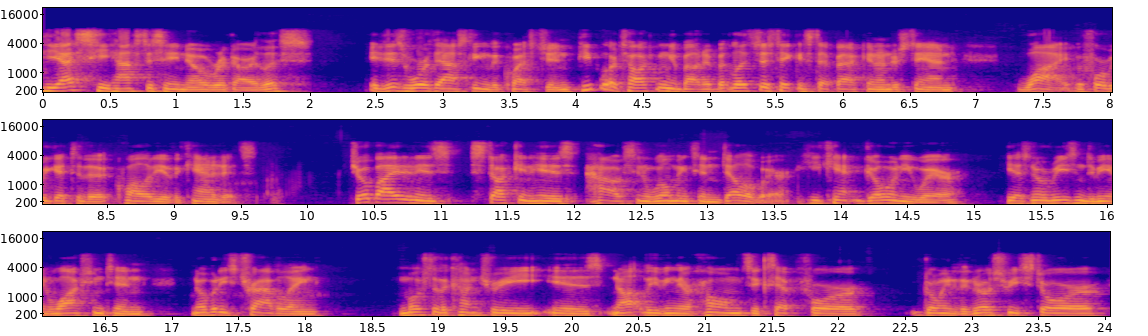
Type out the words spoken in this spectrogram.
yes, he has to say no regardless. It is worth asking the question. People are talking about it, but let's just take a step back and understand why before we get to the quality of the candidates. Joe Biden is stuck in his house in Wilmington, Delaware. He can't go anywhere. He has no reason to be in Washington. Nobody's traveling. Most of the country is not leaving their homes except for going to the grocery store,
